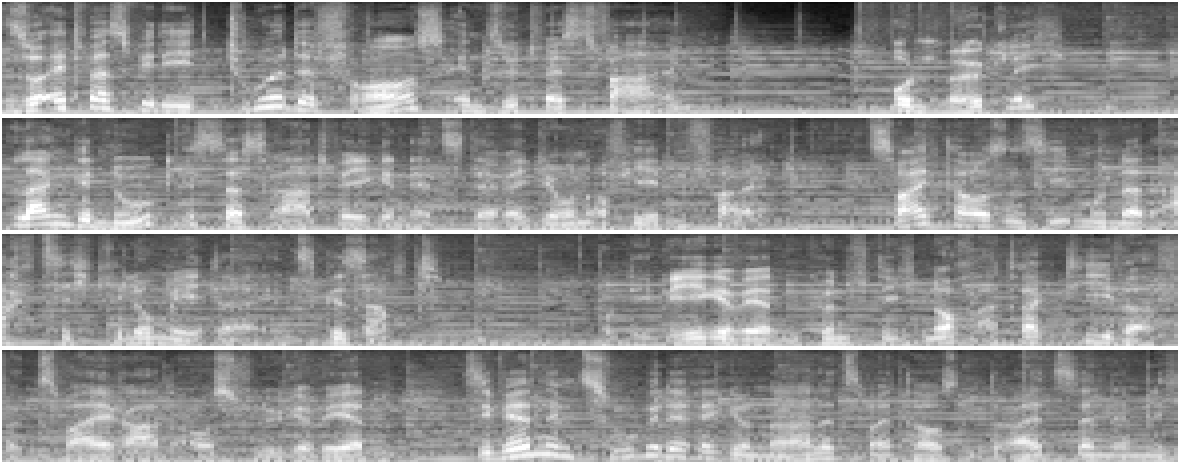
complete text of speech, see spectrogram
So etwas wie die Tour de France in Südwestfalen? Unmöglich? Lang genug ist das Radwegenetz der Region auf jeden Fall. 2780 Kilometer insgesamt. Und die Wege werden künftig noch attraktiver für Zweiradausflüge werden. Sie werden im Zuge der Regionale 2013 nämlich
